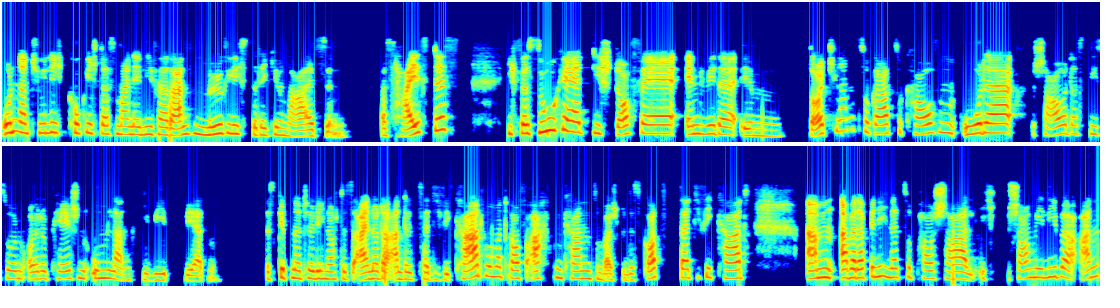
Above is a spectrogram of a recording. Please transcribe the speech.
Und natürlich gucke ich, dass meine Lieferanten möglichst regional sind. Was heißt es? Ich versuche, die Stoffe entweder im Deutschland sogar zu kaufen oder schaue, dass die so im europäischen Umland gewebt werden. Es gibt natürlich noch das ein oder andere Zertifikat, wo man drauf achten kann, zum Beispiel das GOTS-Zertifikat. Ähm, aber da bin ich nicht so pauschal. Ich schaue mir lieber an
